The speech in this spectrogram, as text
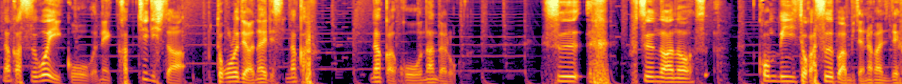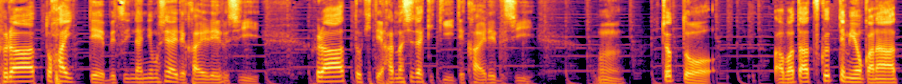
なんかすごいこうねかっちりしたところではないです。なんかなんかこうなんだろう。普通のあのコンビニとかスーパーみたいな感じでふらーっと入って別に何もしないで帰れるしふらっと来て話だけ聞いて帰れるし、うん、ちょっとアバター作ってみようかなって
